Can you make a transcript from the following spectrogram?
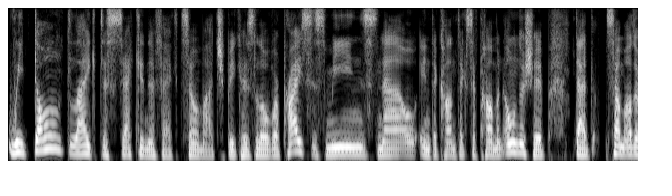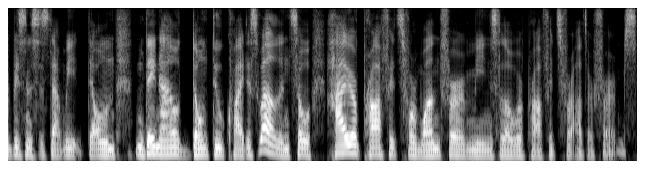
We don't like the second effect so much because lower prices means now, in the context of common ownership, that some other businesses that we own, they now don't do quite as well. And so higher profits for one firm means lower profits for other firms.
